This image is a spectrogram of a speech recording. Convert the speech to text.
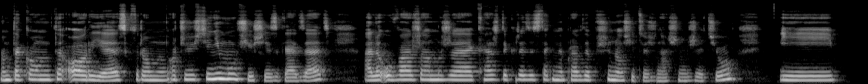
Mam taką teorię, z którą oczywiście nie musisz się zgadzać, ale uważam, że każdy kryzys tak naprawdę przynosi coś w naszym życiu i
